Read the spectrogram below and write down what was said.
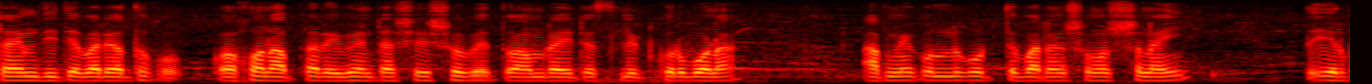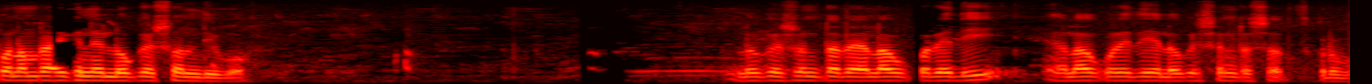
টাইম দিতে পারি অথবা কখন আপনার ইভেন্টটা শেষ হবে, তো আমরা এটা সিলেক্ট করব না। আপনি করলে করতে পারেন, সমস্যা নাই। তো এরপর আমরা এখানে লোকেশন দিব। লোকেশনটা অ্যালাউ করে দিই অ্যালাউ করে দিয়ে লোকেশনটা সার্চ করব।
